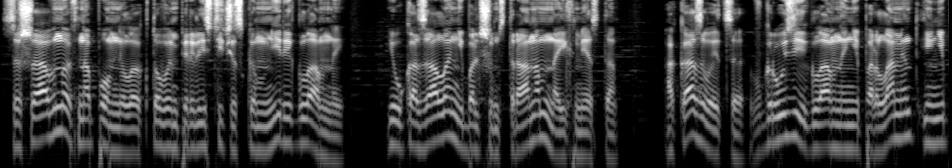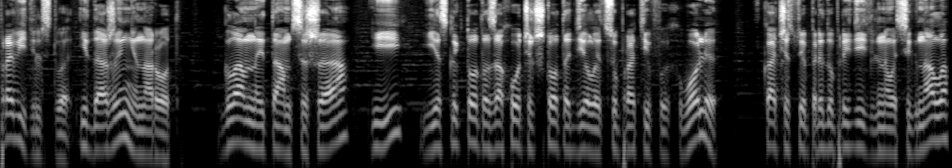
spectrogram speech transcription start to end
США вновь напомнила, кто в империалистическом мире главный, и указала небольшим странам на их место – Оказывается, в Грузии главный не парламент и не правительство, и даже не народ. Главный там США, и, если кто-то захочет что-то делать супротив их воли, в качестве предупредительного сигнала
